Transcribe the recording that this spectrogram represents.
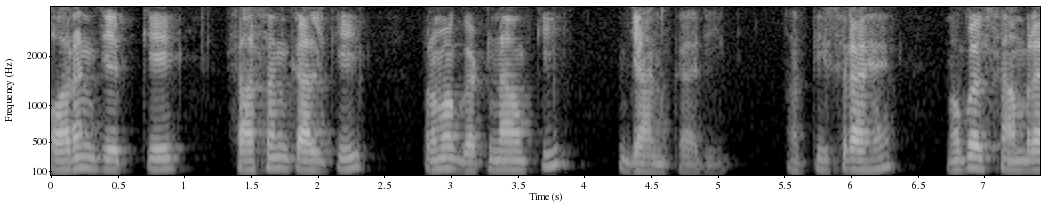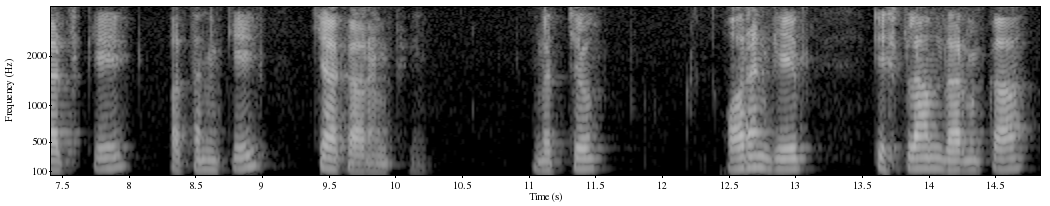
औरंगज़ेब के शासनकाल की प्रमुख घटनाओं की जानकारी। और तीसरा है, मुगल साम्राज्य के पतन के क्या कारण थे? बच्चों, औरंगज़ेब इस्लाम धर्म का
